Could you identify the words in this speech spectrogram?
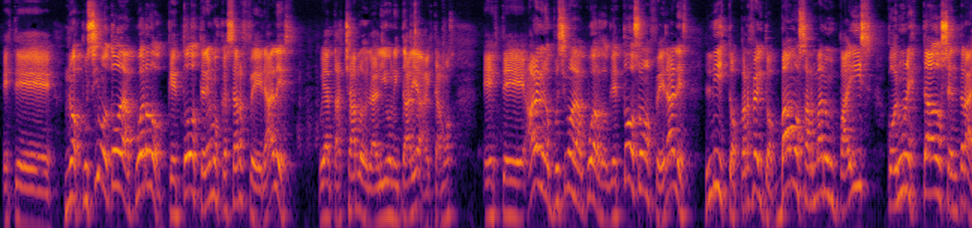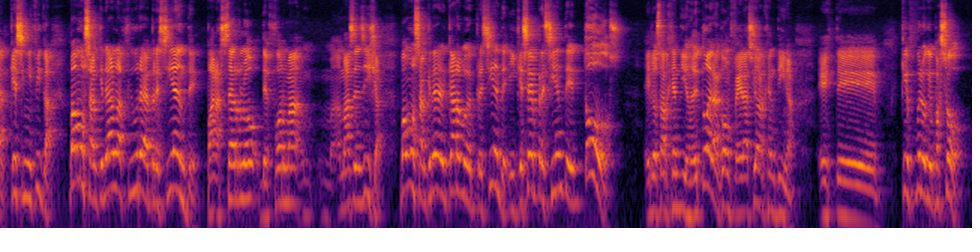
este, nos pusimos todos de acuerdo que todos tenemos que ser federales, voy a tacharlo de la Liga Unitaria, ahí estamos, este, ahora que nos pusimos de acuerdo que todos somos federales, listo, perfecto. Vamos a armar un país con un Estado central. ¿Qué significa? Vamos a crear la figura de presidente para hacerlo de forma más sencilla. Vamos a crear el cargo de presidente y que sea presidente de todos los argentinos, de toda la Confederación Argentina. Este, ¿Qué fue lo que pasó?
